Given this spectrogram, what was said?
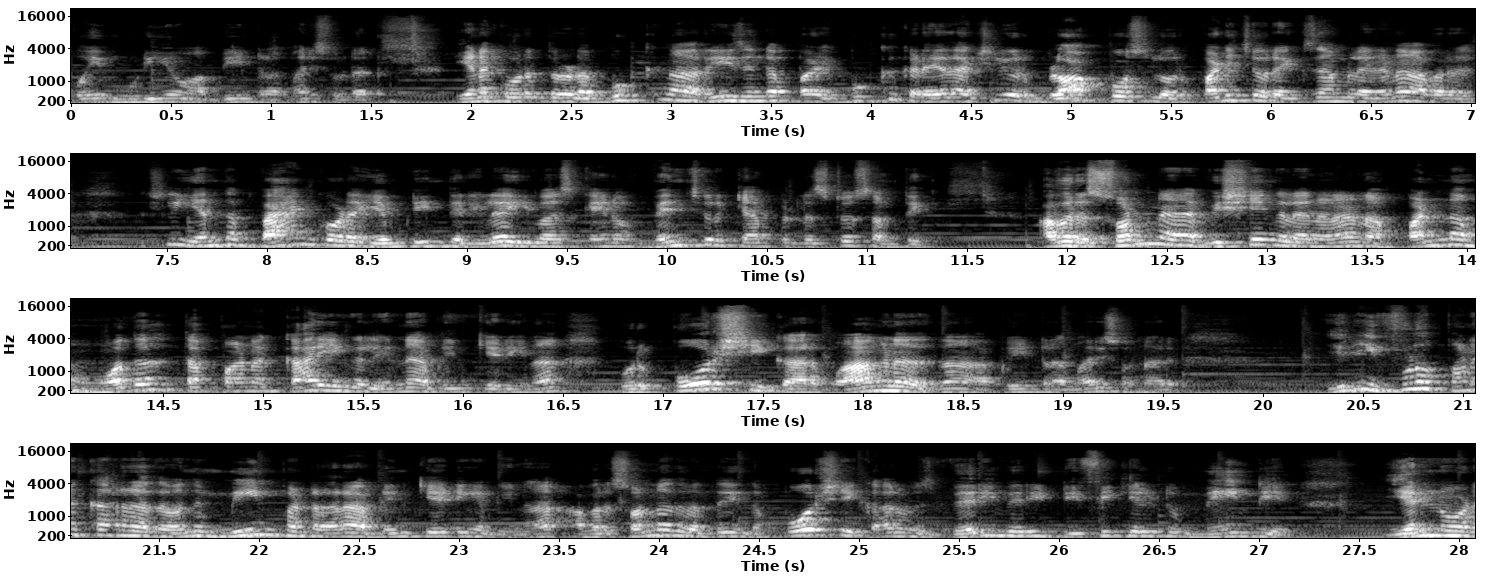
போய் முடியும் அப்படின்ற மாதிரி சொல்றாரு. எனக்கு ஒருத்தரோட புக் நான் ரீசெண்டாக ப புக்கு கிடையாது. ஆக்சுவலி ஒரு பிளாக் போஸ்ட்ல ஒரு படிச்ச ஒரு எக்ஸாம்பிள் என்னன்னா அவர் ஆக்சுவலி எந்த பேங்கோட எப்படின்னு தெரியல. He was kind of venture கேபிட்டலிஸ்டோ சம்திங் அவர் சொன்ன விஷயங்கள் என்னன்னா நான் பண்ண முதல் தப்பான காரியங்கள் என்ன அப்படின்னு கேட்டீங்கன்னா ஒரு போர்ஷி கார் வாங்கினது தான் அப்படின்ற மாதிரி சொன்னாரு. இது இவ்வளோ பணக்காரர் அதை வந்து மீன் பண்ணுறாரு அப்படின்னு கேட்டிங்க அப்படின்னா அவர் சொன்னது வந்து இந்த Porsche car was very very difficult to maintain என்னோட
